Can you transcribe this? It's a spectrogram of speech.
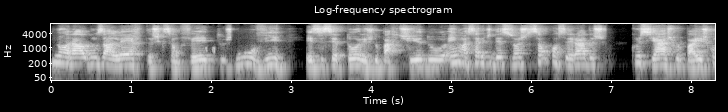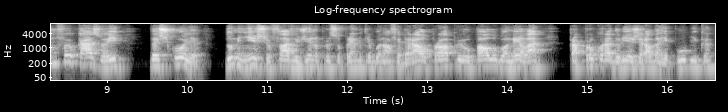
ignorar alguns alertas que são feitos, não ouvir esses setores do partido em uma série de decisões que são consideradas cruciais para o país, como foi o caso aí da escolha do ministro Flávio Dino para o Supremo Tribunal Federal, o próprio Paulo Gonet lá para a Procuradoria-Geral da República.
